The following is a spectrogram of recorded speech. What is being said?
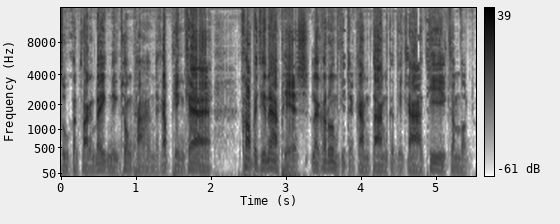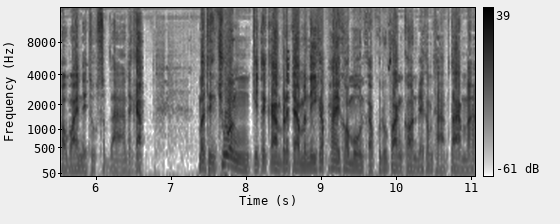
สู่กันฟังได้อีกหนึ่งช่องทางนะครับเพียงแค่เข้าไปที่หน้าเพจ แล้วก็ร่วมกิจกรรมตามกติกาที่กำหนดเอาไว้ในทุกสัปดาห์นะครับมาถึงช่วงกิจกรรมประจำวันนี้ครับให้ข้อมูลกับคุณผู้ฟังก่อนเดี๋ยวคำถามตามมา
